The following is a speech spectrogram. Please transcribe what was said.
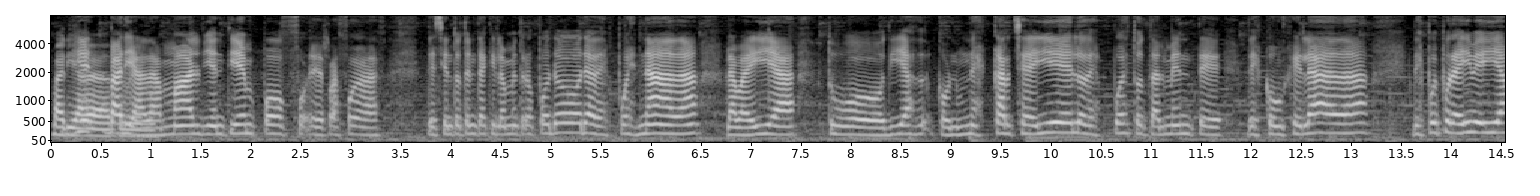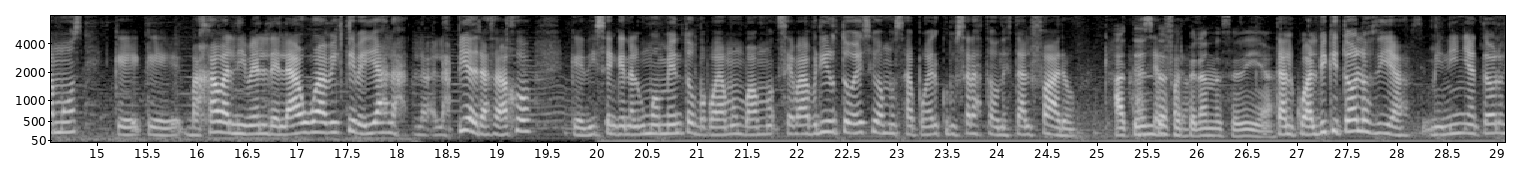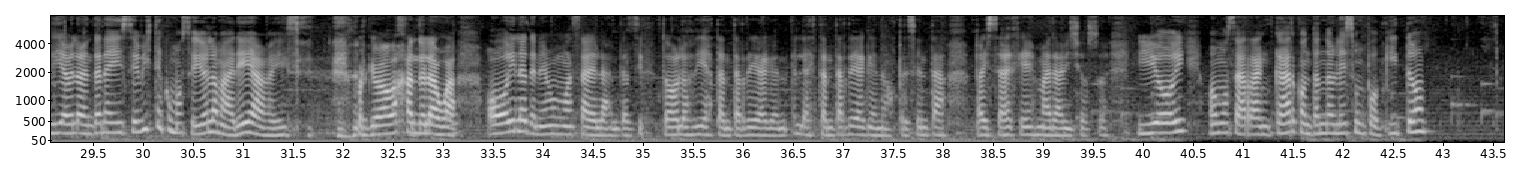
variada, variada mal, bien tiempo, eh, ráfagas de 130 kilómetros por hora, después nada, la bahía tuvo días con una escarcha de hielo, después totalmente descongelada, después por ahí veíamos que, bajaba el nivel del agua, ¿viste? Y veías las, piedras abajo que dicen que en algún momento vamos, se va a abrir todo eso y vamos a poder cruzar hasta donde está el faro. Atentos esperando ese día. Tal cual. Vicky todos los días, mi niña todos los días ve la ventana y dice, ¿viste cómo se dio la marea? Me dice, porque va bajando el agua. Hoy la tenemos más adelante, así todos los días tan tardía que, la tardía que nos presenta paisajes maravillosos. Y hoy vamos a arrancar contándoles un poquito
